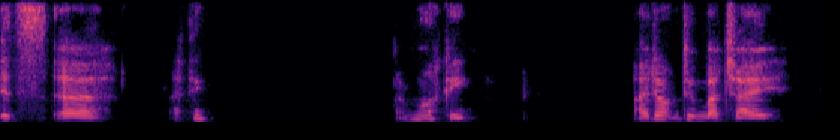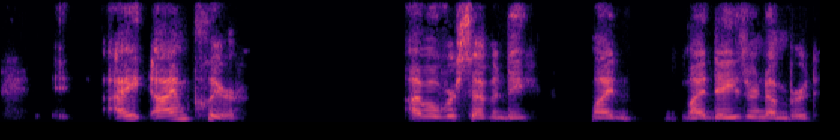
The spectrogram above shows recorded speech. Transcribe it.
it's. uh I think I'm looking. I don't do much. I, I, I'm clear. I'm over seventy. My my days are numbered.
